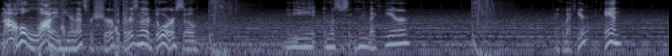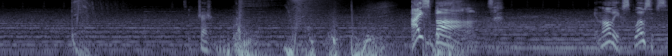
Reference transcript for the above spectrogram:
Not a whole lot in here, that's for sure, but there is another door, so... Maybe, unless there's something hidden back here. Can I go back here? I can. Secret treasure. Ice bombs! Getting all the explosives.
